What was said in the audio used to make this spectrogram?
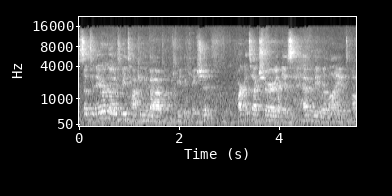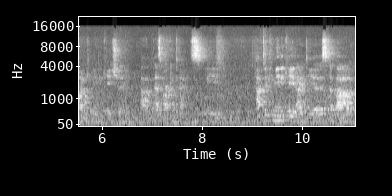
So today we're going to be talking about communication. Architecture is heavily reliant on communication. Um, as architects, we have to communicate ideas about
